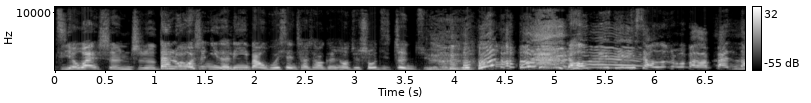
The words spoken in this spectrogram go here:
节外生枝。但如果是你的另一半，我会先悄悄跟上去收集证据，然后背地里想着怎么把他扳倒。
